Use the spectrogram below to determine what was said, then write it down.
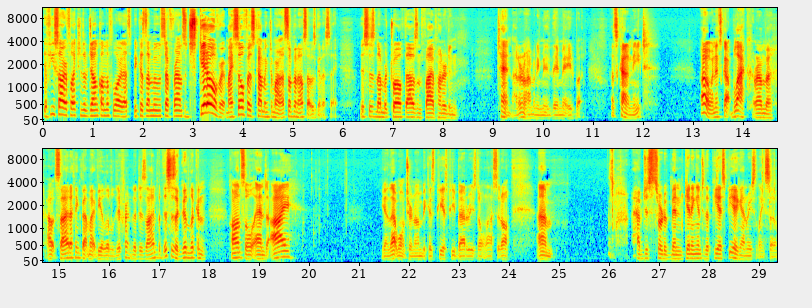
if you saw reflections of junk on the floor, that's because I'm moving stuff around, so just get over it. My sofa's coming tomorrow. That's something else I was going to say. This is number 12,510. I don't know how many they made, but that's kind of neat. Oh, and it's got black around the outside. I think that might be a little different, the design, but this is a good looking console, and I... Yeah, that won't turn on because PSP batteries don't last at all. Um, have just sort of been getting into the PSP again recently, so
